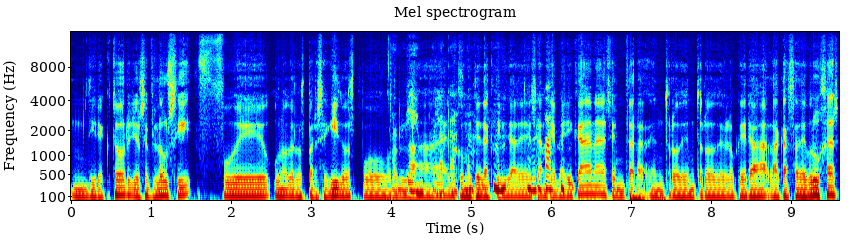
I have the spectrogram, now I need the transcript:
director, Joseph Losey, fue uno de los perseguidos por, el Comité de Actividades Antiamericanas, entró dentro de lo que era la caza de brujas,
